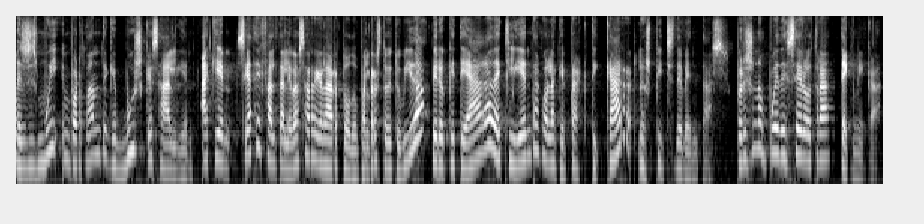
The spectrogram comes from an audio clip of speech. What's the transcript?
Eso es muy importante que busques a alguien a quien, si hace falta, le vas a regalar todo para el resto de tu vida, pero que te haga de clienta con la que practicar los pitch de ventas. Por eso no puede ser otra técnica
